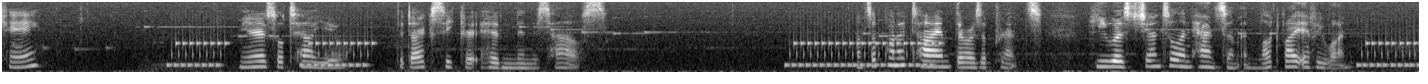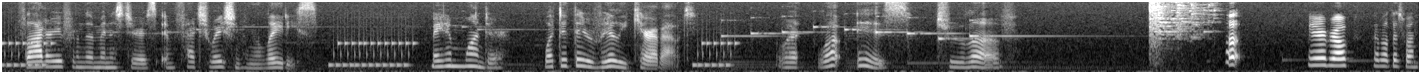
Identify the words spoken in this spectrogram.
Okay. Mirrors will tell you the dark secret hidden in this house. Once upon a time, there was a prince. He was gentle and handsome and loved by everyone. Flattery from the ministers, infatuation from the ladies, made him wonder, what did they really care about? What what is true love? Oh, mirror broke. How about this one?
